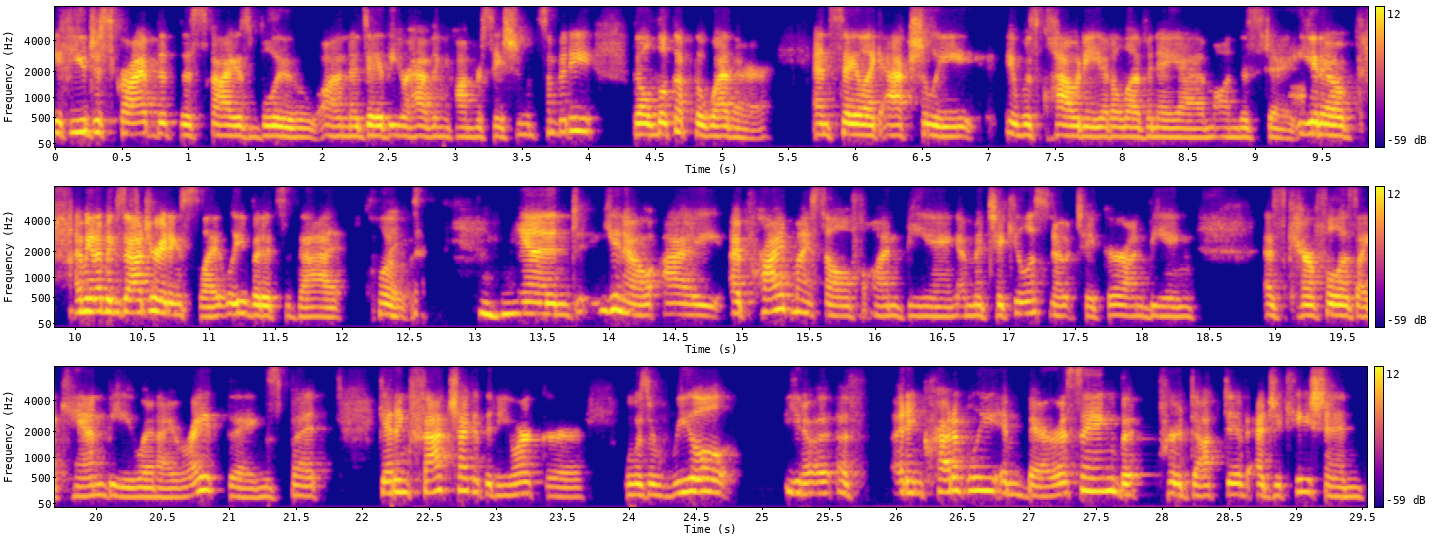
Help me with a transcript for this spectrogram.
if you describe that the sky is blue on a day that you're having a conversation with somebody, they'll look up the weather and say like actually it was cloudy at 11 a.m on this day you know i mean i'm exaggerating slightly but it's that close mm-hmm. and you know i i pride myself on being a meticulous note taker on being as careful as i can be when i write things but getting fact check at the new yorker was a real you know a, an incredibly embarrassing but productive education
